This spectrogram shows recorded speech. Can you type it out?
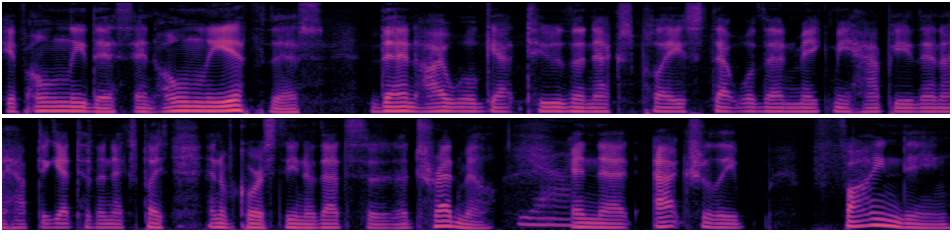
If only this and only if this, then I will get to the next place that will then make me happy. Then I have to get to the next place. And of course, you know, that's a, a treadmill. Yeah. and that actually finding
